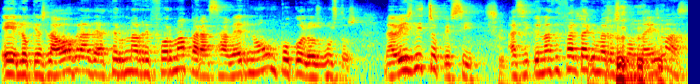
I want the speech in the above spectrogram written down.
eh, lo que es la obra, de hacer una reforma para saber ¿no? un poco los gustos. Me habéis dicho que sí, así que no hace falta que me respondáis más.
